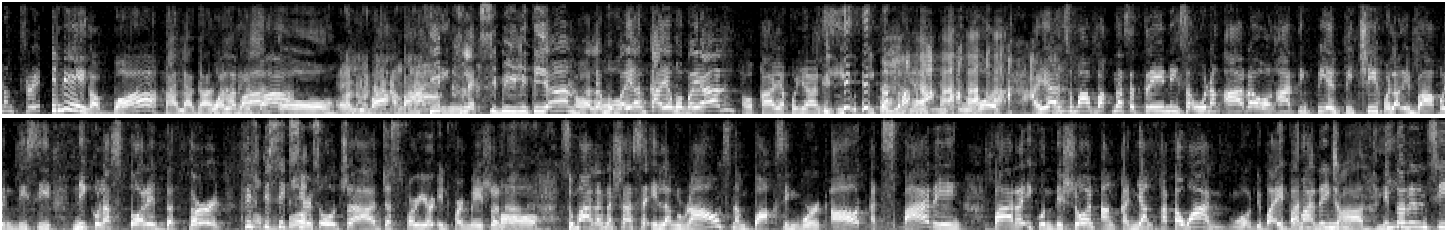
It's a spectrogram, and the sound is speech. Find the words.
ng training, aba. Talaga Walang naman. iba. Oh. Oh, di ba? Ang. Hip ating... flexibility yan. Oo. Alam mo ba yan? Kaya mo ba yan? Oh, kaya ko yan. Iikot-ikot lang yan ang tuhod. Ayan, sumabak na sa training sa unang araw ang ating PNP chief. Walang iba kundi si Nicolas Torres III. 56 Ambot. years old siya, ah, just for your information. Oo. ah. Sumalang na siya sa ilang rounds ng boxing workout at sparring para ikondisyon ang kanyang katawan. Oh, 'di ba? Ito Ba, nga rin yung nag-jogging? ito rin si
